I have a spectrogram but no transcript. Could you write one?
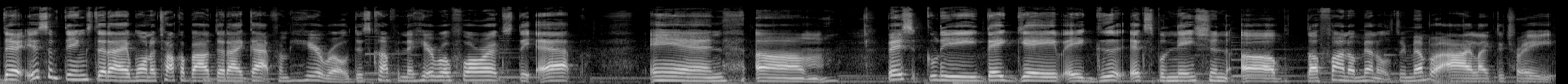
there is some things that I want to talk about that I got from Hero, this company, Hero Forex, the app, and um, basically they gave a good explanation of the fundamentals. Remember, I like to trade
